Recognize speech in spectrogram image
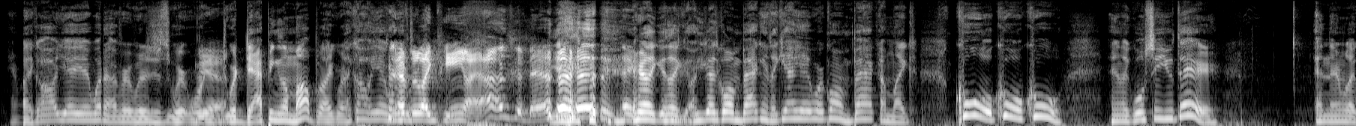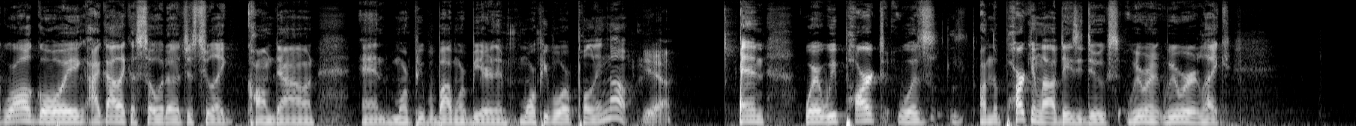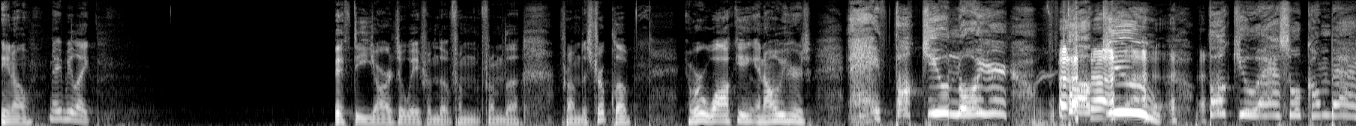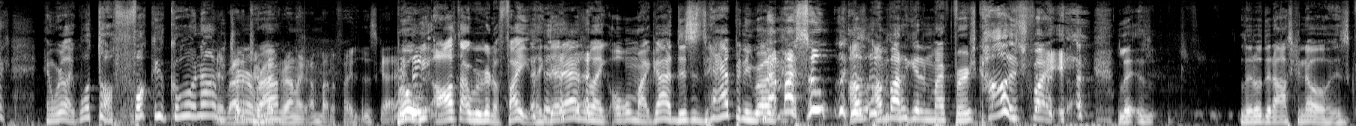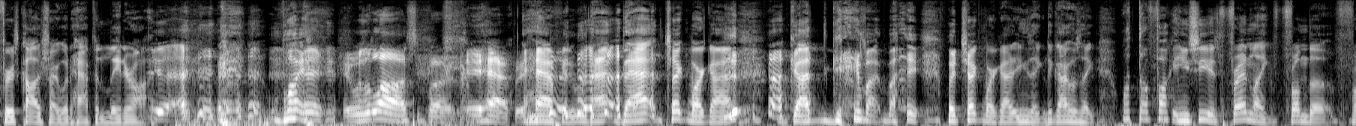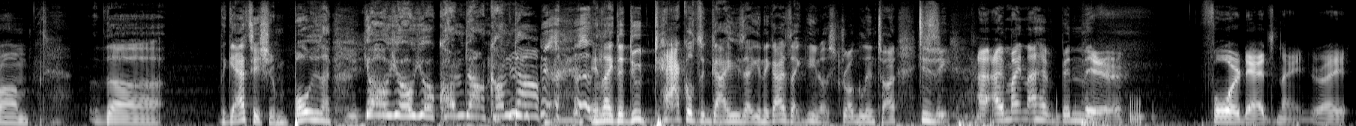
And we're like, oh yeah, yeah, whatever. We're just we're we're, Yeah. we're dapping them up. Like we're like, oh yeah. We're, After like peeing, like, ah, that's good, Dad. yeah. Hey. You're like, it's like, are you guys going back? And he's like, yeah, yeah, we're going back. I'm like, cool, cool, cool. And like, we'll see you there. And then we're like, we're all going. I got like a soda just to like calm down. And more people bought more beer. And then more people were pulling up. Yeah. And where we parked was on the parking lot of Daisy Dukes. We were we were like, you know, maybe like fifty yards away from the from from the from the strip club. And we're walking, and all we hear is, "Hey, fuck you, lawyer! Fuck you! fuck you, asshole! Come back!" And we're like, "What the fuck is going on?" And we turn around, around like, I'm about to fight this guy. bro. We all thought we were gonna fight. Like that ass. We're like, "Oh my god, this is happening, bro!" Not my suit. I I'm about to get in my first college fight. Li- Little did Oscar know his first college fight would happen later on. yeah. But it, was a loss, but it happened. it happened. That that check mark got got my my, my check mark got. He's like the guy was like, "What the fuck?" And you see his friend like from the from the the gas station. Both he's like, "Yo yo yo, calm down, calm down." and like the dude tackles the guy. He's like, and the guy's like, you know, struggling to. He's See, I, I might not have been there for Dad's night, right?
